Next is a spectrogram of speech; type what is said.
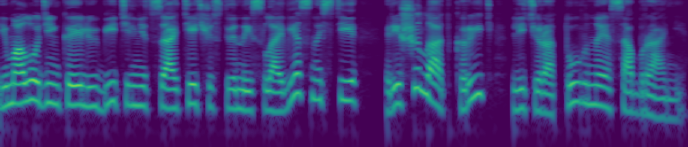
и молоденькая любительница отечественной словесности решила открыть литературное собрание.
